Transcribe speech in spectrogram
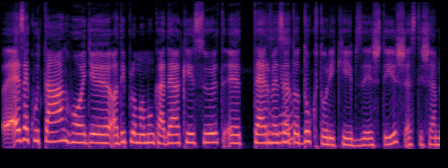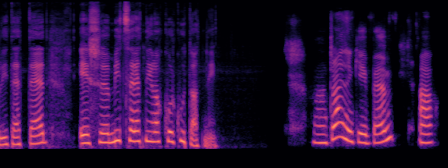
Ezek után, hogy a diplomamunkád elkészült, tervezed Igen. a doktori képzést is, ezt is említetted, és mit szeretnél akkor kutatni? Ah, Tulajdonképpen a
